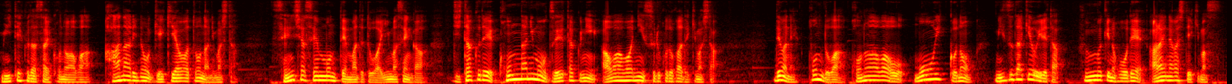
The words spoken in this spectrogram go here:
見てくださいこの泡。かなりの激泡となりました。洗車専門店までとは言いませんが自宅でこんなにも贅沢に泡泡にすることができました。ではね今度はこの泡をもう一個の水だけを入れた噴霧器の方で洗い流していきます。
